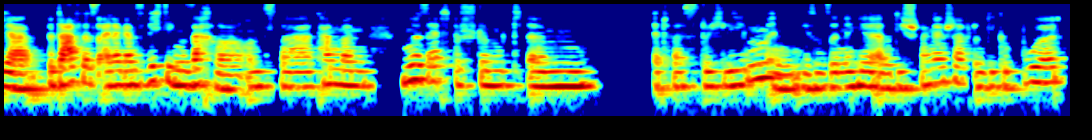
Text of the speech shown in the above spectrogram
ja, bedarf es einer ganz wichtigen Sache. Und zwar kann man nur selbstbestimmt ähm, etwas durchleben, in diesem Sinne hier, also die Schwangerschaft und die Geburt,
